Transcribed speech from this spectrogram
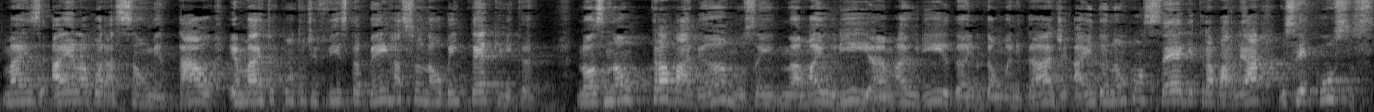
mas a elaboração mental é mais do ponto de vista bem racional, bem técnica. Nós não trabalhamos, em, na maioria, a maioria da, da humanidade ainda não consegue trabalhar os recursos,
